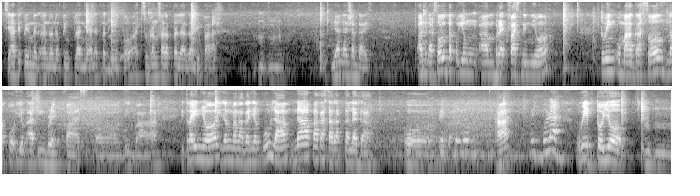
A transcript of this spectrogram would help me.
Si ate po yung nag, ano, nagtimpla niyan at nagluto. At sobrang sarap talaga, di ba? Mm-mm. Yan lang siya, guys. Ano na, solved na po yung um, breakfast ninyo. Tuwing umaga, solved na po yung ating breakfast. O, di ba? I-try nyo yung mga ganyang ulam. Napakasarap talaga. Oo, di ba? Ha? with bulad. With toyo. Mm-mm.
